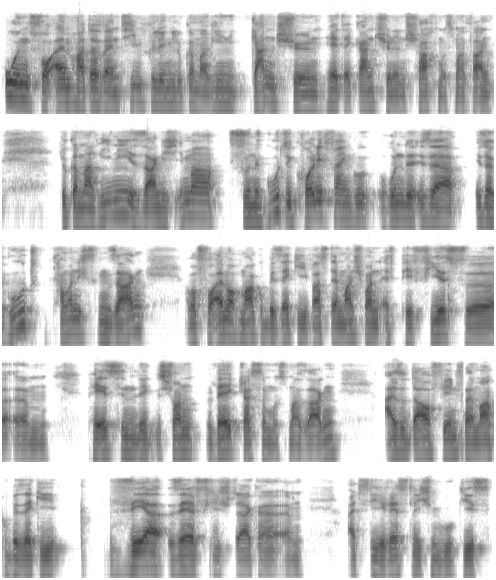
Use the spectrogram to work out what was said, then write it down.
Und vor allem hat er seinen Teamkollegen Luca Marini ganz schön, hält er ganz schön in Schach, muss man sagen. Luca Marini, sage ich immer, für eine gute Qualifying-Runde ist er, ist er gut, kann man nichts gegen sagen. Aber vor allem auch Marco Besecchi, was der manchmal in FP4s für ähm, Pace hinlegt, ist schon Weltklasse, muss man sagen. Also da auf jeden Fall Marco Besecchi sehr, sehr viel stärker ähm, als die restlichen Rookies.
